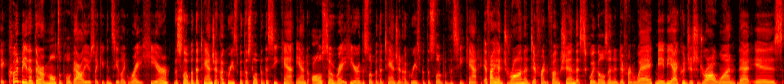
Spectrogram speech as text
It could be that there are multiple values like you can see like right here, the slope of the tangent agrees with the slope of the secant and also right here the slope of the tangent agrees with the slope of the secant. If I had drawn a different function that squiggles in a different way, maybe I could could just draw one that is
